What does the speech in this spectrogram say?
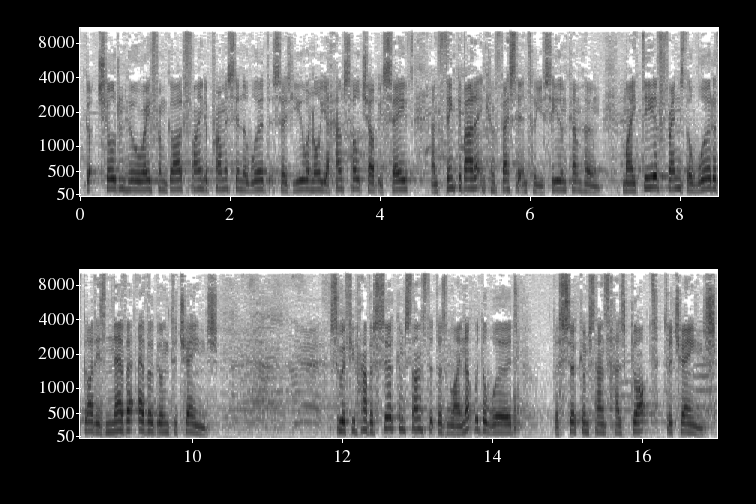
You've got children who are away from God, find a promise in the word that says you and all your household shall be saved and think about it and confess it until you see them come home. My dear friends, the word of God is never ever going to change. So if you have a circumstance that doesn't line up with the word, the circumstance has got to change.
